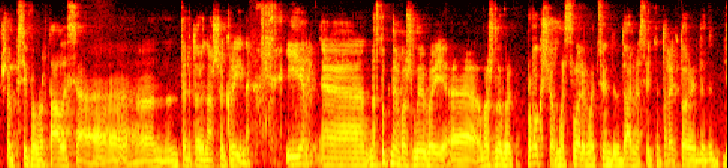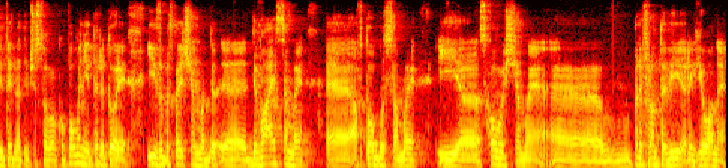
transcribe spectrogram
щоб всі поверталися е, на територію нашої країни. І е, наступний важливий е, важливий крок, що ми створюємо цю індивідуальну освітню траєкторію для дітей на тимчасово окупованій території і забезпечуємо е, девайсами, е, автобусами і е, сховищами прифронтові регіони.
